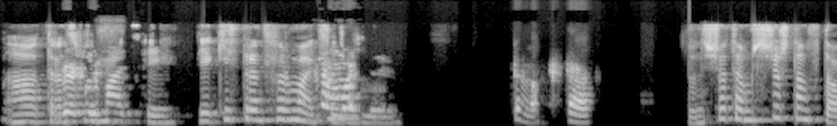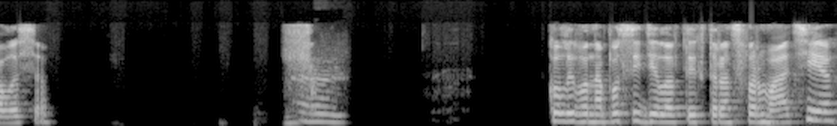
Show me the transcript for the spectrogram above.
А, трансформації. Якісь трансформації. Можливо. Так, так. Що там, що ж там сталося? Коли вона посиділа в тих трансформаціях,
